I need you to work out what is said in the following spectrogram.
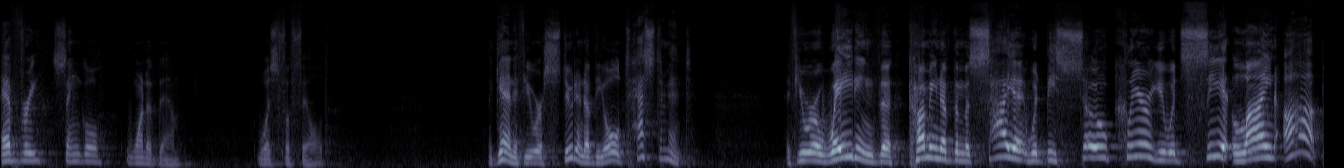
Every single one of them was fulfilled. Again, if you were a student of the Old Testament, if you were awaiting the coming of the Messiah, it would be so clear you would see it line up.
